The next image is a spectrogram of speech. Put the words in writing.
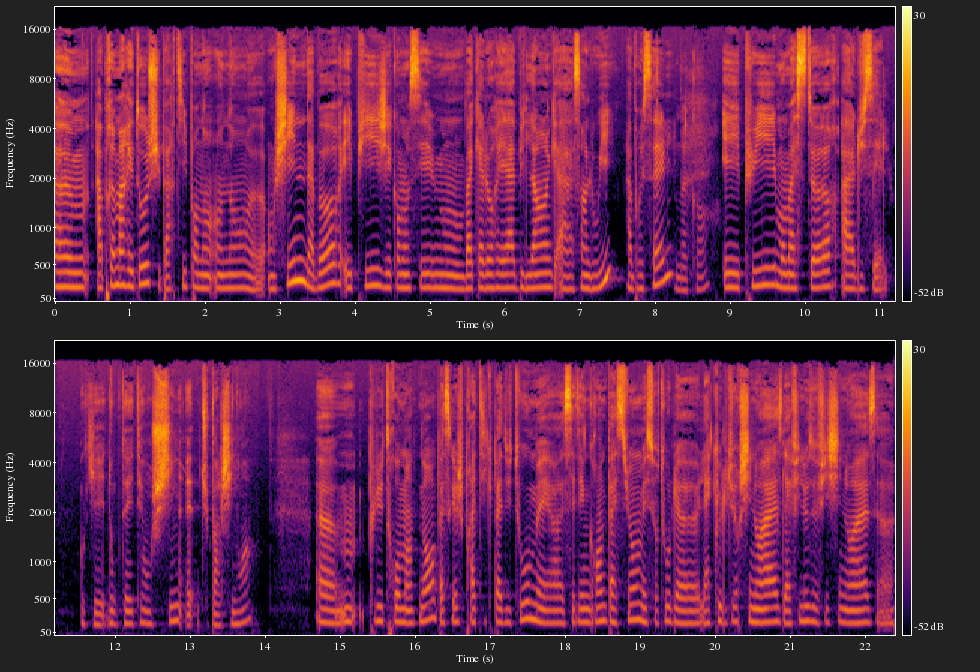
euh, Après Maréto, je suis partie pendant un an en Chine d'abord. Et puis j'ai commencé mon baccalauréat bilingue à Saint-Louis, à Bruxelles. D'accord. Et puis mon master à l'UCL. Ok, donc tu as été en Chine. Eh, tu parles chinois? Euh, plus trop maintenant parce que je pratique pas du tout, mais euh, c'était une grande passion, mais surtout la culture chinoise, la philosophie chinoise, euh,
